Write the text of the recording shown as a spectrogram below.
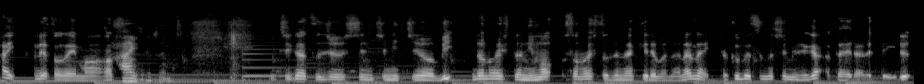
はい、ありがとうございます。はい、ありがとうございます。1月17日日曜日、どの人にもその人でなければならない特別な使命が与えられている。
